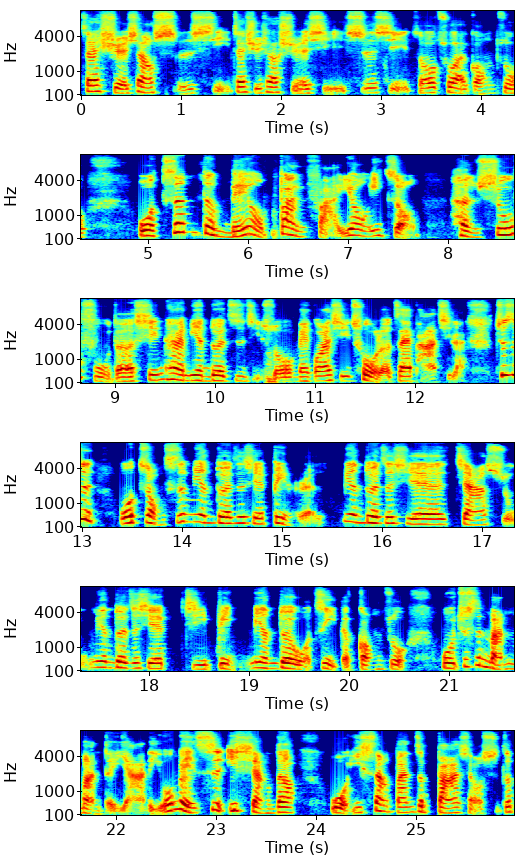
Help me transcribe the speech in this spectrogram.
在学校实习，在学校学习实习之后出来工作，我真的没有办法用一种很舒服的心态面对自己，说没关系，错了再爬起来，就是。我总是面对这些病人，面对这些家属，面对这些疾病，面对我自己的工作，我就是满满的压力。我每次一想到我一上班这八小时，这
